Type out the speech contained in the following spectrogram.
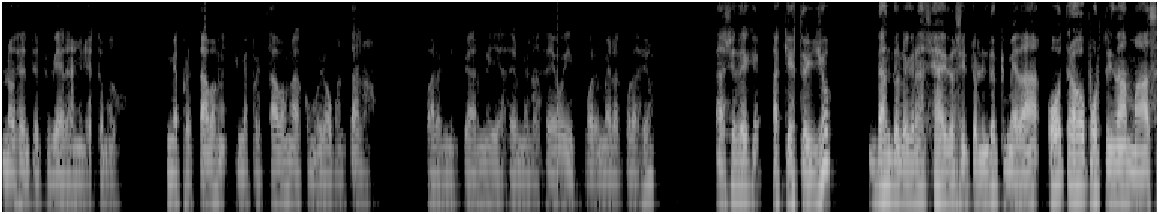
no se entretuviera en el estómago. Y me apretaban y me apretaban a como yo aguantara. para limpiarme y hacerme el aseo y ponerme la curación. Así de que aquí estoy yo, dándole gracias a Diosito lindo que me da otra oportunidad más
